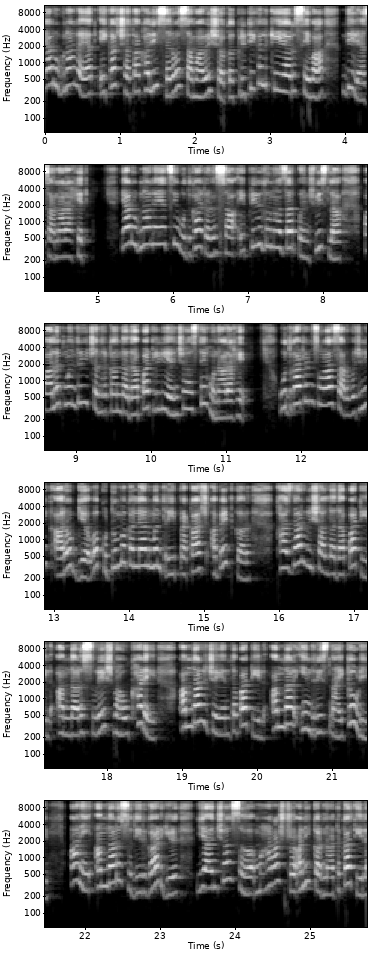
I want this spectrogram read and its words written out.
या रुग्णालयात एका छताखाली सर्वसमावेशक क्रिटिकल केअर सेवा दिल्या जाणार आहेत. या रुग्णालयाचे उद्घाटन सहा एप्रिल दोन हजार पंचवीसला पालकमंत्री चंद्रकांत दादा पाटील यांच्या हस्ते होणार आहे. उद्घाटन सोहळा सार्वजनिक आरोग्य व कुटुंब कल्याण मंत्री प्रकाश आंबेडकर खासदार विशालदादा पाटील आमदार सुरेश भाऊ खाडे आमदार जयंत पाटील आमदार इंद्रिस नायकवडी आणि आमदार सुधीर गाडगीळ यांच्यासह महाराष्ट्र आणि कर्नाटकातील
